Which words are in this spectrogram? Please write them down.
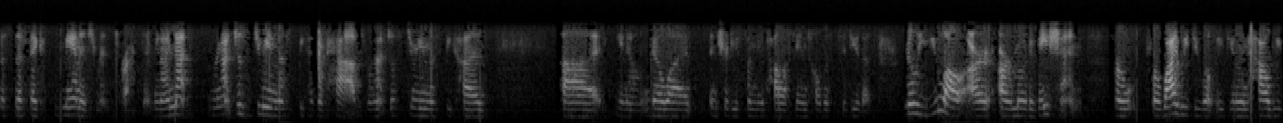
specific management directive. And I'm not, we're not just doing this because of HABS. We're not just doing this because, uh, you know, NOAA introduced some new policy and told us to do this. Really, you all are our motivation for, for why we do what we do and how we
